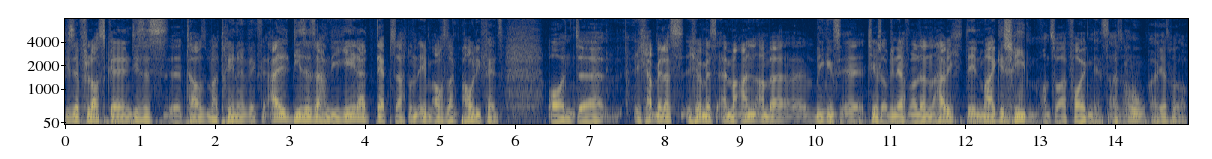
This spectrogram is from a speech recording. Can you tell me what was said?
diese Floskeln, dieses äh, tausendmal Trainerwechsel, all diese Sachen, die jeder Depp sagt und eben auch St. Pauli-Fans. Und äh, ich habe mir das, ich höre mir das einmal an, aber äh, mir ging es äh, tierisch auf die Nerven. Und dann habe ich den mal geschrieben. Und zwar folgendes. Also, oh. jetzt pass auf.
